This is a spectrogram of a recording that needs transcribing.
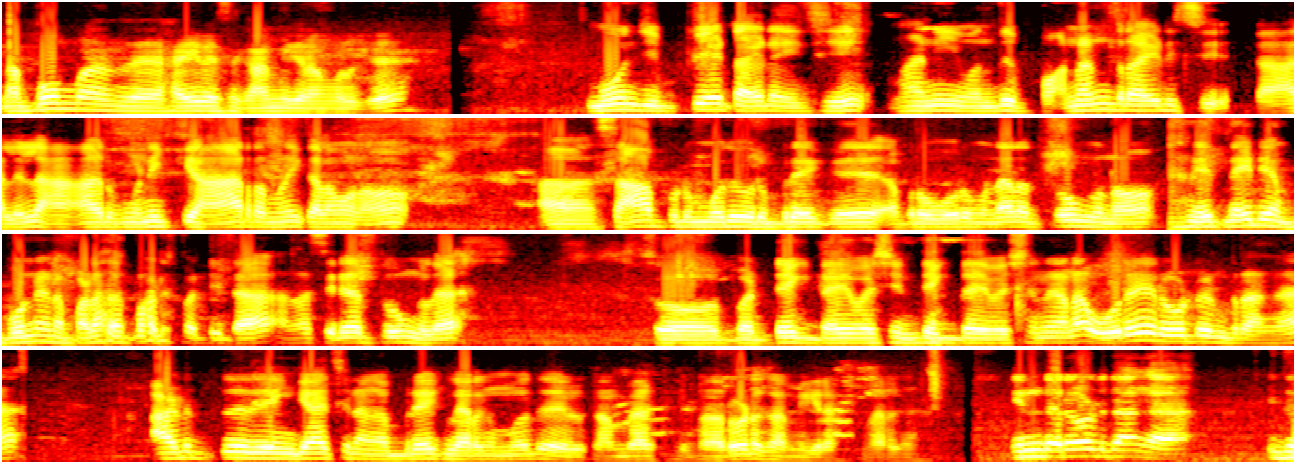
நான் போகும்போது அந்த ஹைவேஸை காமிக்கிறேன் உங்களுக்கு. மூஞ்சி இப்பயே டயர்ட் ஆயிடுச்சு. மணி வந்து பன்னெண்டு ஆயிடுச்சு. காலையில் ஆறு மணிக்கு ஆறரை மணிக்கு கிளம்பணும். சாப்பிடும்போது ஒரு பிரேக்கு அப்புறம் ஒரு மணி நேரம் தூங்கணும். நேற்று நைட்டு என் பொண்ணு என்னை படாத பாடு பட்டிட்டா. அதனால் சரியாக தூங்கலை. ஸோ இப்போ டேக் டைவர்ஷன் டேக் டைவர்ஷன் ஆனால் ஒரே ரோடுன்றாங்க அடுத்தது எங்கேயாச்சும் நாங்கள் பிரேக்கில் இறங்கும்போது கம் பேக் இப்போ ரோடை காமிக்கிறேன் பாருங்க. இந்த ரோடு தாங்க. இது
